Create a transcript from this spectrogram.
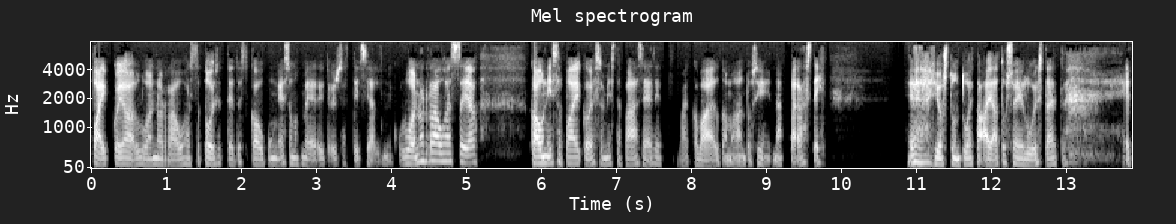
paikkoja luonnon rauhassa, toiset tietysti kaupungeissa, mutta me erityisesti siellä niin kuin luonnon rauhassa ja kauniissa paikoissa, mistä pääsee sitten vaikka vaeltamaan tosi näppärästi, eh, jos tuntuu, että ajatus ei luista. Et, et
